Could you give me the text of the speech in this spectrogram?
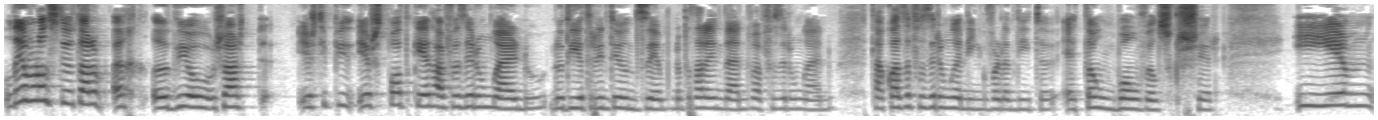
Lembram-se de eu estar. A, de eu já. Este, este podcast vai fazer um ano, no dia 31 de dezembro, na passagem de ano, vai fazer um ano. Está quase a fazer um aninho, Varandita. É tão bom vê-los crescer. E, um,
